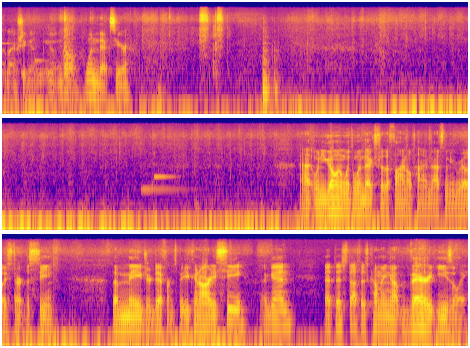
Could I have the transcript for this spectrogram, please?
I'm actually going to go with Windex here. Uh, when you go in with Windex for the final time, that's when you really start to see the major difference. But you can already see, again, that this stuff is coming up very easily.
